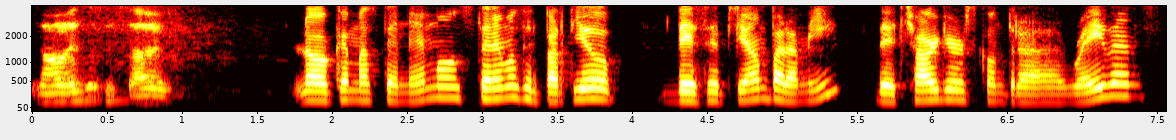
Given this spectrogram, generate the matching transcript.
No, eso se sabe. Lo que más tenemos, tenemos el partido decepción para mí, de Chargers contra Ravens.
